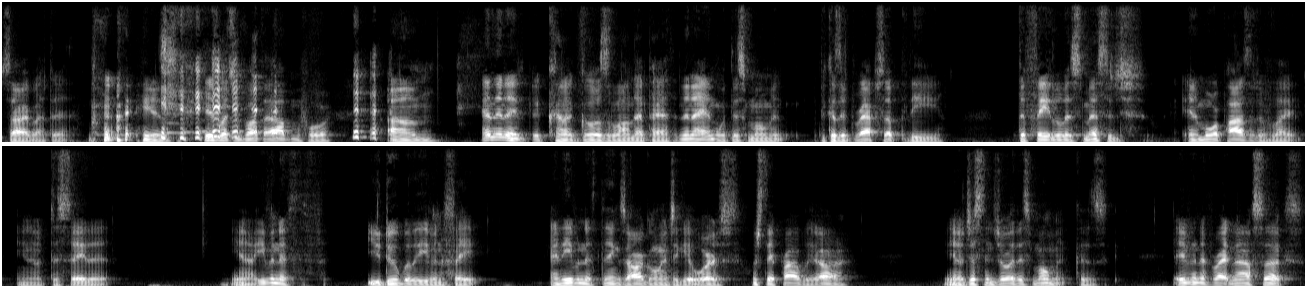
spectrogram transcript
sorry about that. here's here's what you bought the album for. Um, and then it, it kind of goes along that path. And then I end with this moment because it wraps up the the fatalist message in a more positive light. You know, to say that you know, even if you do believe in fate, and even if things are going to get worse, which they probably are, you know, just enjoy this moment because even if right now sucks,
